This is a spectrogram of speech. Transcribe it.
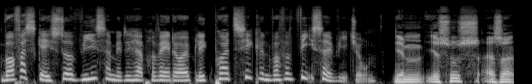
Hvorfor skal I stå og vise ham i det her private øjeblik på artiklen? Hvorfor viser I videoen? Jamen, jeg synes, altså,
